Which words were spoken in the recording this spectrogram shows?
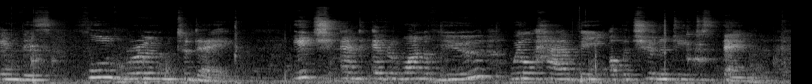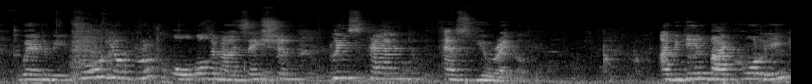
in this full room today. Each and every one of you will have the opportunity to stand. When we call your group or organization, please stand as you're able. I begin by calling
